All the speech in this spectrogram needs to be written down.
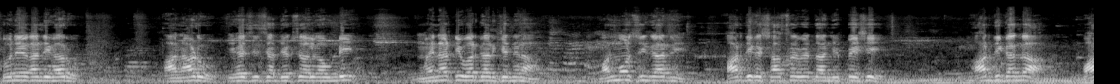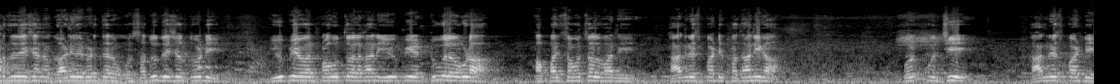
సోనియా గాంధీ గారు ఆనాడు ఏఐసిసి అధ్యక్షురాలుగా ఉండి మైనార్టీ వర్గానికి చెందిన మన్మోహన్ సింగ్ గారిని ఆర్థిక శాస్త్రవేత్త అని చెప్పేసి ఆర్థికంగా భారతదేశాన్ని గాడిలో పెడతారు. ఒక సదుద్దేశంతో యూపీఏ వన్ ప్రభుత్వాలు కానీ యూపీఏ టూలో కూడా ఆ పది సంవత్సరాలు వారిని కాంగ్రెస్ పార్టీ ప్రధానిగా ఉంచి కాంగ్రెస్ పార్టీ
